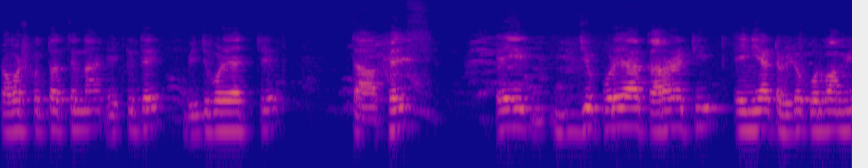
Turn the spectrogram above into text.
সবাস করতে পারছেন না, একটুতে বীর্য পড়ে যাচ্ছে তা ফ্রেন্ডস এই বীর্য পড়ে যাওয়ার কারণে ঠিক এই নিয়ে একটা ভিডিও করব আমি।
